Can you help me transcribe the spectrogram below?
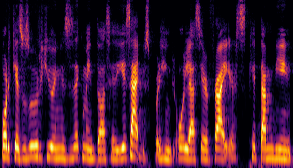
porque eso surgió en ese segmento hace 10 años, por ejemplo, o las air fryers, que también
